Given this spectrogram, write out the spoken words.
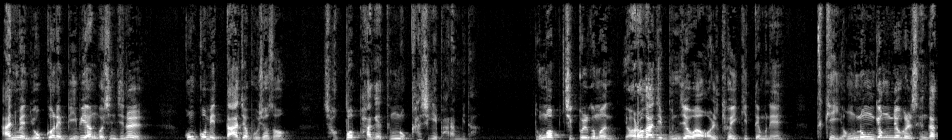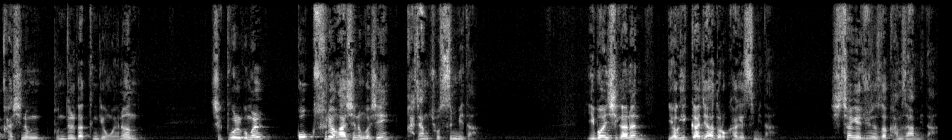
아니면 요건에 미비한 것인지를 꼼꼼히 따져보셔서 적법하게 등록하시기 바랍니다. 농업 직불금은 여러 가지 문제와 얽혀 있기 때문에 특히 영농 경력을 생각하시는 분들 같은 경우에는 직불금을 꼭 수령하시는 것이 가장 좋습니다. 이번 시간은 여기까지 하도록 하겠습니다. 시청해 주셔서 감사합니다.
